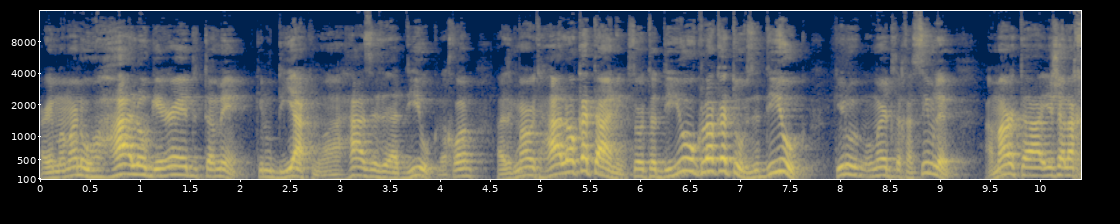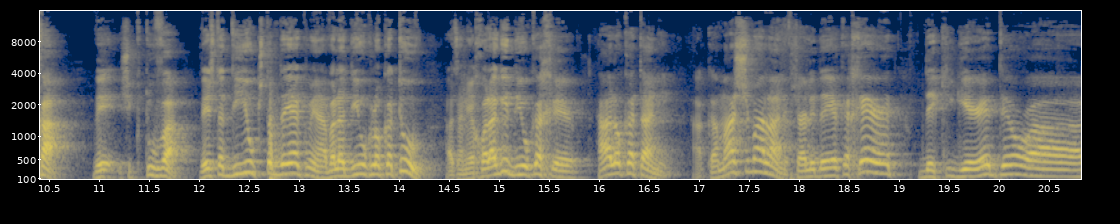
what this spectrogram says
הרי אם אמרנו ה לא גירד טמא, כאילו דייקנו, הה זה, זה הדיוק, נכון? אז הגמרא אומרת ה לא קטני, זאת אומרת הדיוק לא כתוב, זה דיוק. כאילו אומרת לך, שים לב, אמרת, יש הלכה, שכתובה, ויש את הדיוק שאתה מדייק ממנה, אבל הדיוק לא כתוב, אז אני יכול להגיד דיוק אחר, הלא קטני. הקמה שמלן, אפשר לדייק אחרת, דכי גרד טהורה,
